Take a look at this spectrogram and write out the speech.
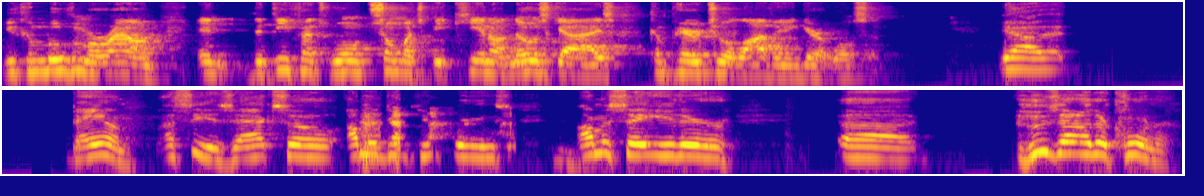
You can move them around, and the defense won't so much be keen on those guys compared to Olave and Garrett Wilson. Yeah, that, bam. I see you, Zach. So I'm gonna do two things. I'm gonna say either uh, who's that other corner,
